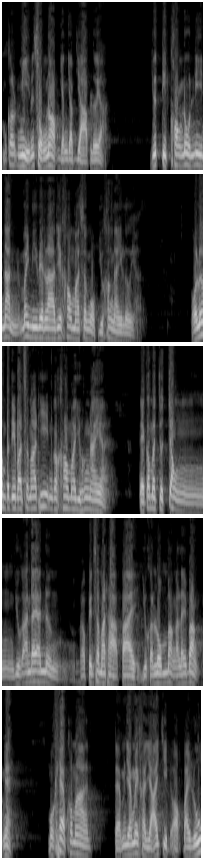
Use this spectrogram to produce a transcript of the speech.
มันก็หนีมันส่งนอกอย่างหยาบๆเลยอะยึดติดข้องโน่นนี่นั่น ไม่มีเวลาที่เข้ามาสงบอยู่ข้างในเลยอะพอเริ่มปฏิบัติสมาธิมันก็เข้ามาอยู่ข้างในอะ แต่ก็มาจดจ้องอยู่กับอันใดอันหนึ่ง เราเป็นสมถะไปอยู่กับลมบ้างอะไรบ้าง เนี่ยโมแคบเข้ามา แต่มันยังไม่ขยายจิตออกไปรู้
